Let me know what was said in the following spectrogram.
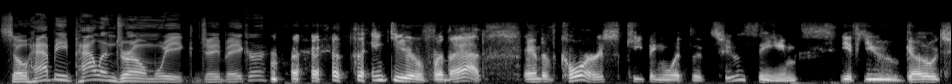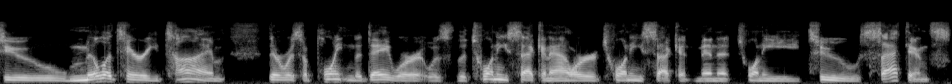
So happy Palindrome Week, Jay Baker. Thank you for that. And of course, keeping with the two theme, if you go to military time, there was a point in the day where it was the 22nd hour, 22nd minute, 22 seconds.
